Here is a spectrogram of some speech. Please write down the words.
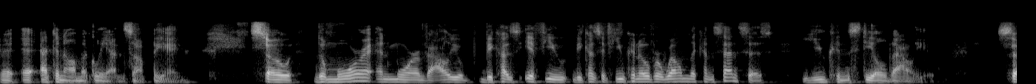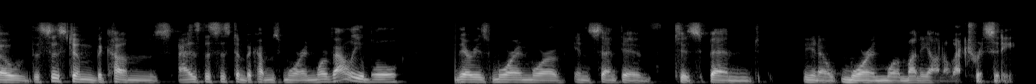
economically ends up being so the more and more value because if you because if you can overwhelm the consensus you can steal value so the system becomes as the system becomes more and more valuable there is more and more of incentive to spend you know more and more money on electricity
